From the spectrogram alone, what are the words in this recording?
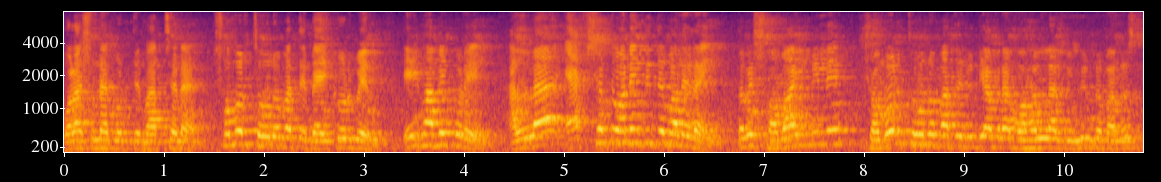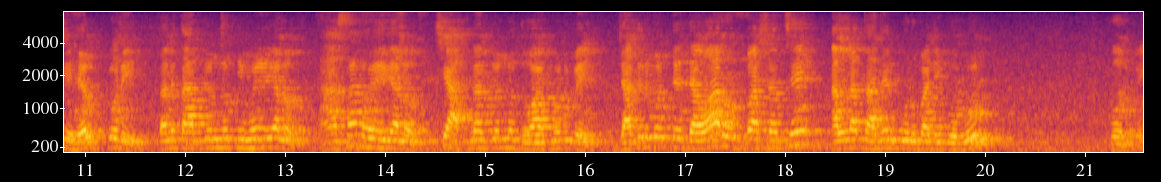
পড়াশোনা করতে পারছে না। সমর্থ অনুপাতে ব্যয় করবেন। এইভাবে করে আল্লাহ একসাথে অনেক দিতে বলে নাই। তবে সবাই মিলে সমর্থ অনুপাতে যদি আমরা মহল্লার বিভিন্ন মানুষকে হেল্প করি, তাহলে তার জন্য কি হয়ে গেল? আসান হয়ে গেল। সে আপনার জন্য দোয়া করবে। যাদের মধ্যে দেওয়ার অভ্যাস আছে, আল্লাহ তাদের কোরবানি কবুল করবে।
